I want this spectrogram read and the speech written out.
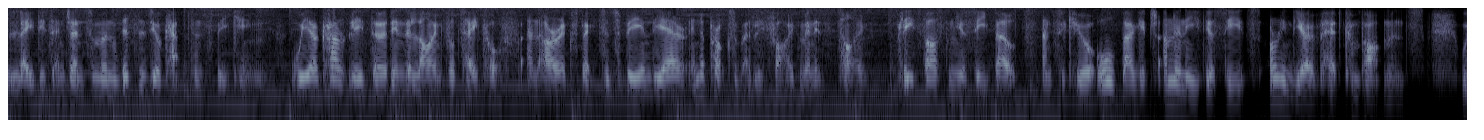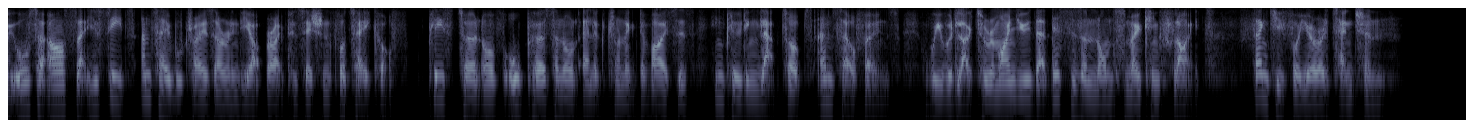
Ladies and gentlemen, this is your captain speaking. We are currently third in the line for takeoff and are expected to be in the air in approximately 5 minutes' time. Please fasten your seatbelts and secure all baggage underneath your seats or in the overhead compartments. We also ask that your seats and table trays are in the upright position for takeoff. Please turn off all personal electronic devices, including laptops and cell phones. We would like to remind you that this is a non smoking flight. Thank you for your attention.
